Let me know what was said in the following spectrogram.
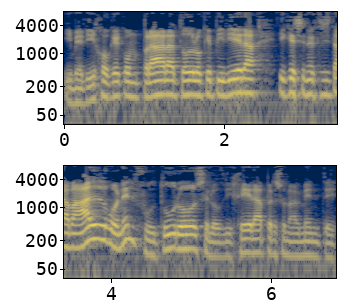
y me dijo que comprara todo lo que pidiera y que si necesitaba algo en el futuro se lo dijera personalmente.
